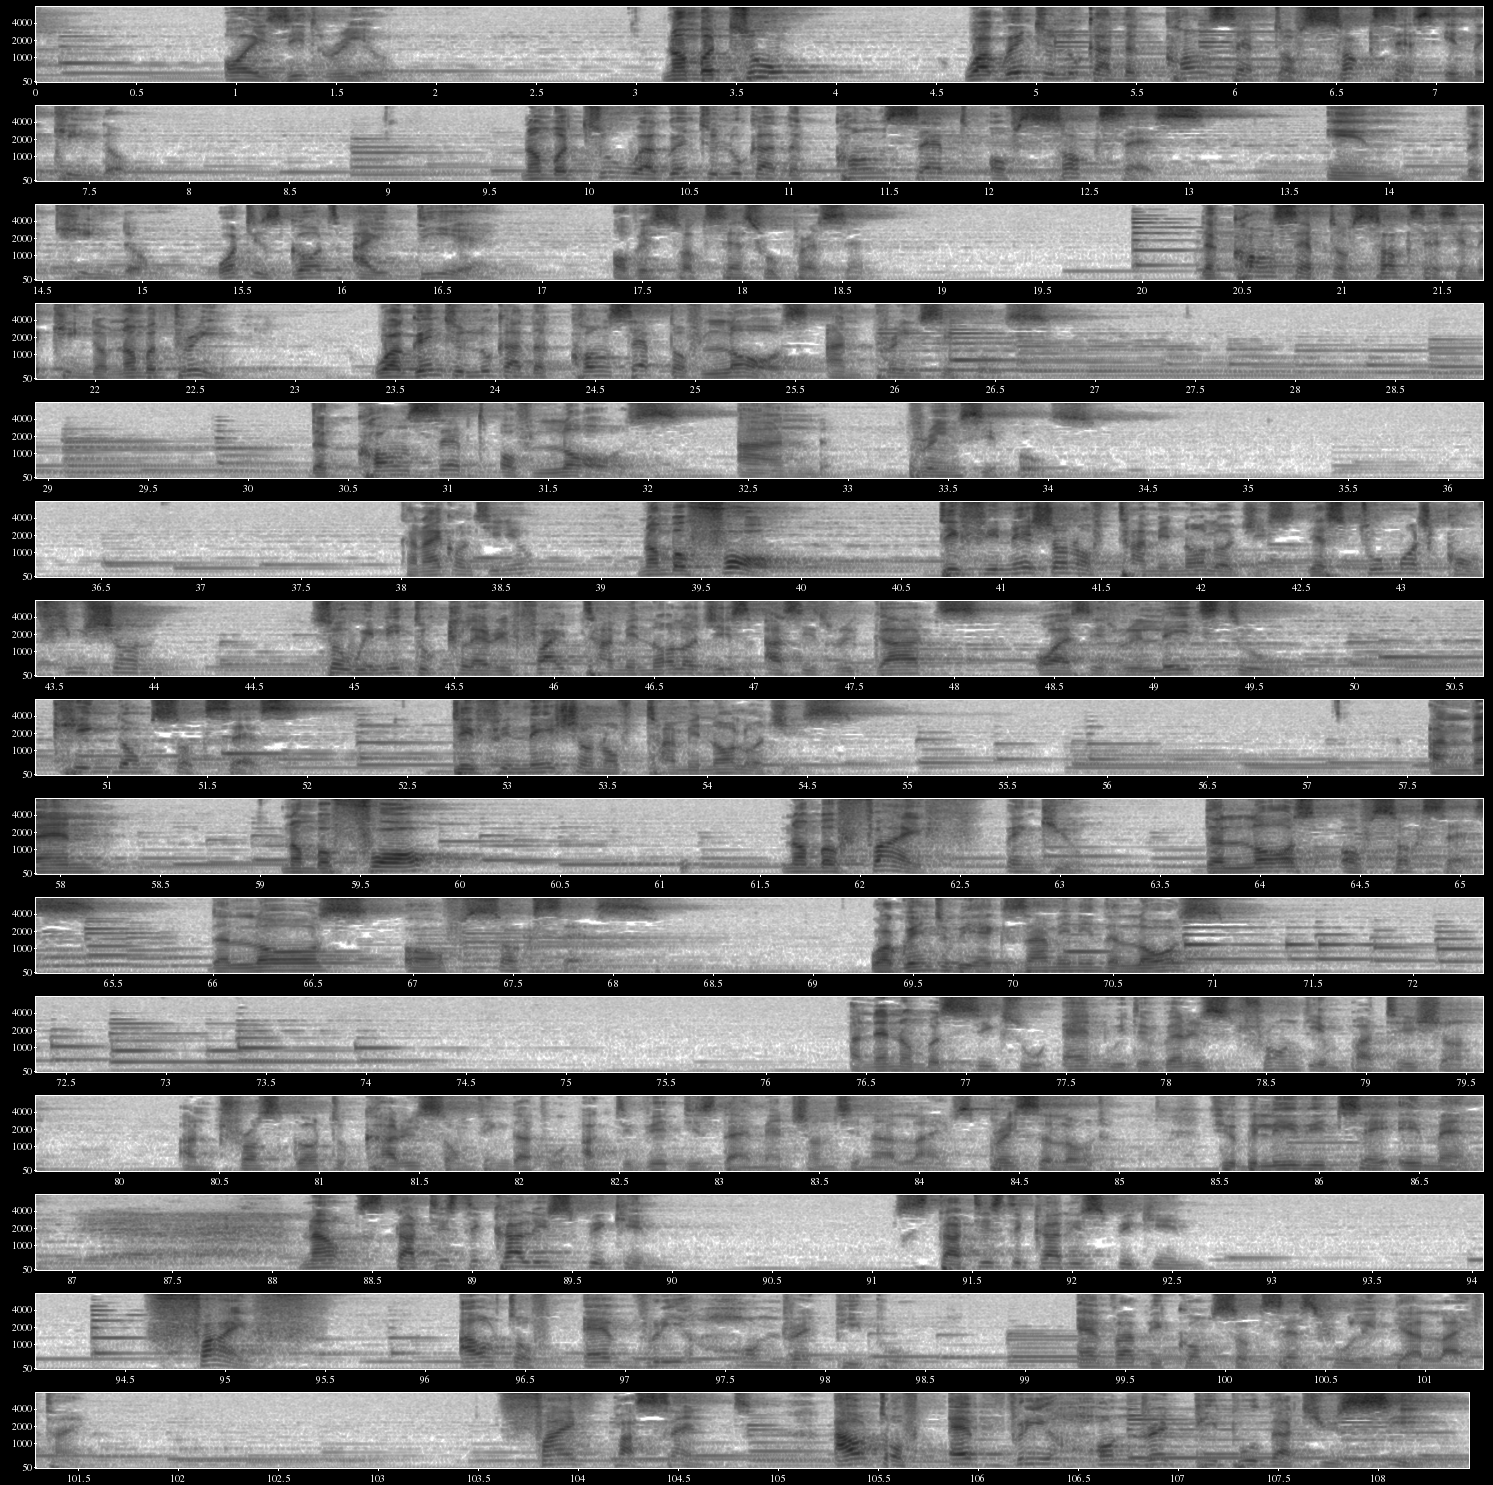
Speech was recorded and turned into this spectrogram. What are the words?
or is it real? Number two we're going to look at the concept of success in the kingdom. Number two we're going to look at the concept of success in the kingdom. What is God's idea of a successful person the concept of success in the kingdom number three we're going to look at the concept of laws and principles the concept of laws and principles. Can I continue? Number four, definition of terminologies. There's too much confusion. So we need to clarify terminologies as it regards or as it relates to kingdom success. Definition of terminologies. And then number four, Number five, thank you. The laws of success. The laws of success. We're going to be examining the laws. And then number six, will end with a very strong impartation and trust God to carry something that will activate these dimensions in our lives. Praise the Lord. If you believe it, say amen. Now, statistically speaking, statistically speaking, five out of every hundred people ever become successful in their lifetime. 5% out of every 100 people that you see,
